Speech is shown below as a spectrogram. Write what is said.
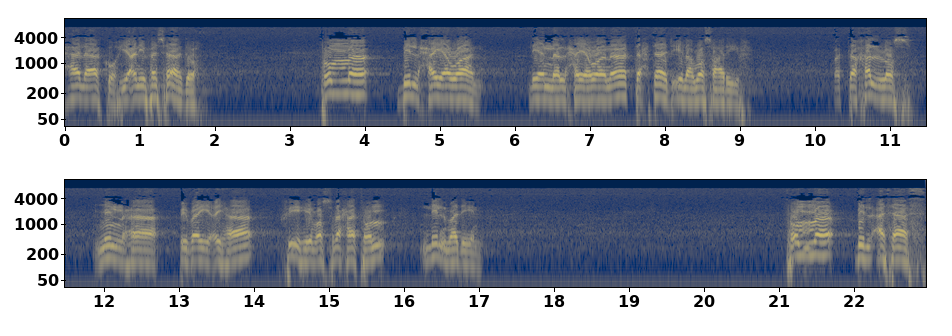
هلاكه يعني فساده. ثم بالحيوان لأن الحيوانات تحتاج إلى مصاريف. فالتخلص منها ببيعها فيه مصلحة للمدين. ثم بالأثاث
